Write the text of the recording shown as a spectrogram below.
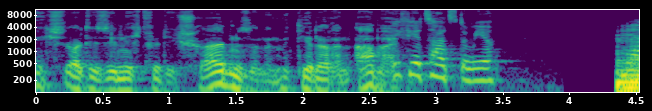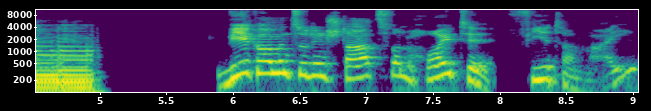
ich sollte sie nicht für dich schreiben, sondern mit dir daran Wie arbeiten. viel zahlst du mir? Wir kommen zu den Starts von heute, 4. Mai,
